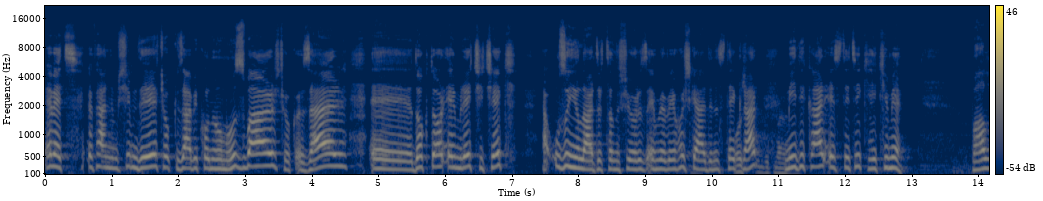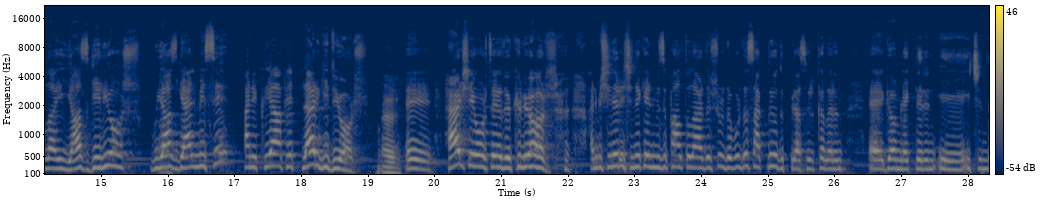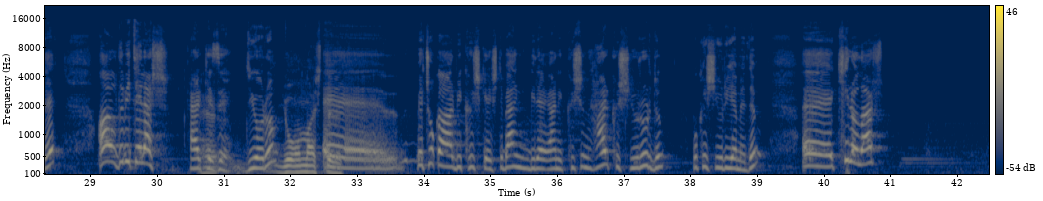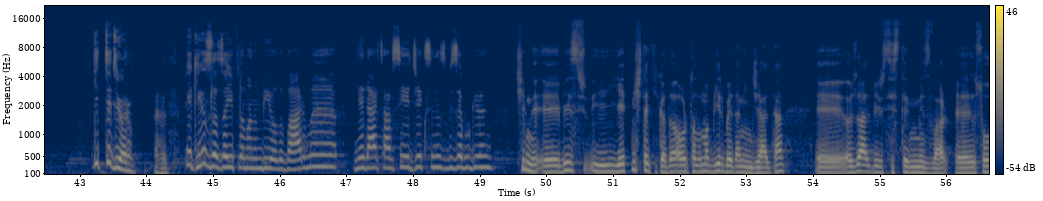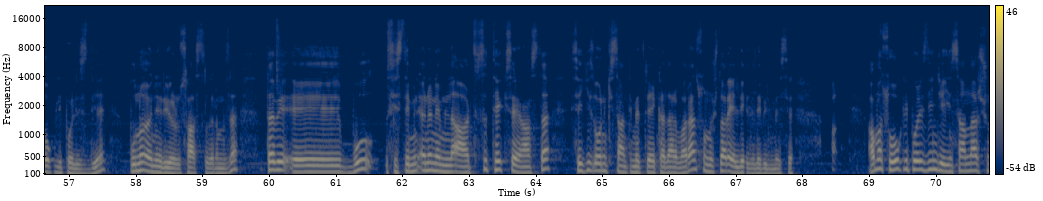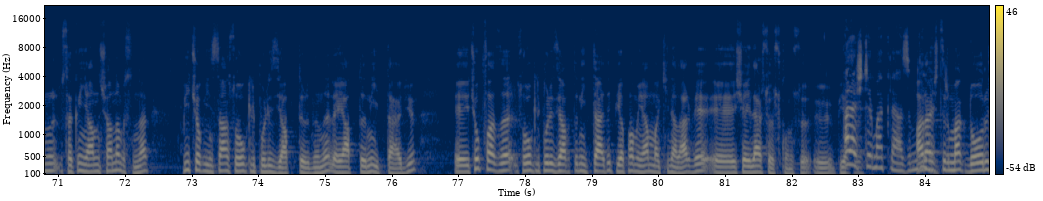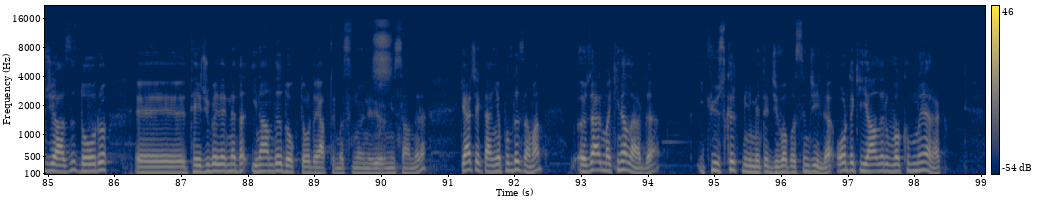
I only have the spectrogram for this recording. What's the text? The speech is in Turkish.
Evet efendim şimdi çok güzel bir konuğumuz var. Çok özel. Ee, Doktor Emre Çiçek. Ya, uzun yıllardır tanışıyoruz Emre Bey. Hoş geldiniz tekrar. bulduk, merhaba. Medikal estetik hekimi. Vallahi yaz geliyor. Bu yaz gelmesi hani kıyafetler gidiyor. Evet. Ee, her şey ortaya dökülüyor. hani bir şeyler içinde kendimizi paltolarda şurada burada saklıyorduk biraz hırkaların, e, gömleklerin e, içinde. Aldı bir telaş herkesi diyorum. Yoğunlaştı evet. Ee, ve çok ağır bir kış geçti. Ben bile yani kışın her kış yürürdüm. Bu kış yürüyemedim. Ee, kilolar gitti diyorum. Evet. Peki hızla zayıflamanın bir yolu var mı? Neler tavsiye edeceksiniz bize bugün? Şimdi e, biz e, 70 dakikada ortalama bir beden incelten e, özel bir sistemimiz var. E, soğuk lipoliz diye. Bunu öneriyoruz hastalarımıza. Tabii e, bu sistemin en önemli artısı tek seansta 8-12 santimetreye kadar varan sonuçlar elde edilebilmesi. Ama soğuk lipoliz deyince insanlar şunu sakın yanlış anlamasınlar. Birçok insan soğuk lipoliz yaptırdığını ve yaptığını iddia ediyor. Ee, çok fazla soğuk lipoliz yaptığını iddia edip yapamayan makineler ve e, şeyler söz konusu e, piyasada. Araştırmak lazım değil mi? Araştırmak, doğru cihazı, doğru e, tecrübelerine da, inandığı doktorda yaptırmasını öneriyorum insanlara. Gerçekten yapıldığı zaman özel makinalarda 240 mm civa basıncıyla oradaki yağları vakumlayarak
